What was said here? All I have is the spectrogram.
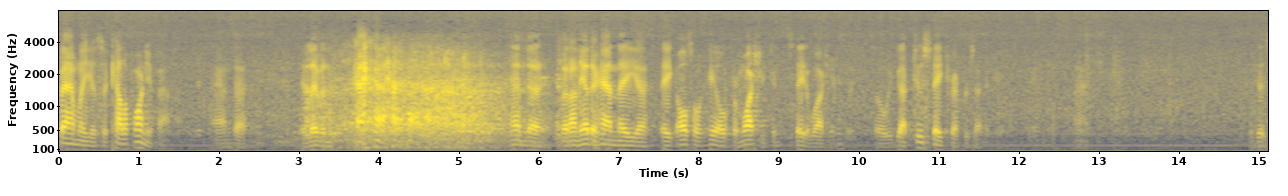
family is a California family, and uh, they live in. and uh, but on the other hand, they uh, they also hail from Washington, the state of Washington. So we've got two states represented here. Because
